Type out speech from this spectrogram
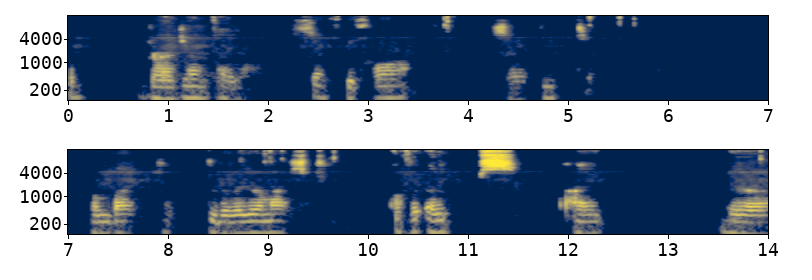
the gradient I set before. Set it. Come back to the layer mask of the ellipse. I there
